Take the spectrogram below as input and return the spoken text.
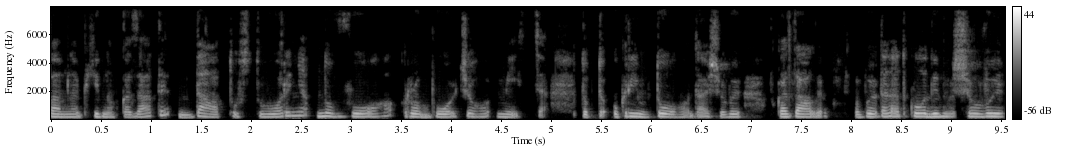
Вам необхідно вказати дату створення нового робочого місця. Тобто, окрім того, да, що ви вказали в додатку 1, що ви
